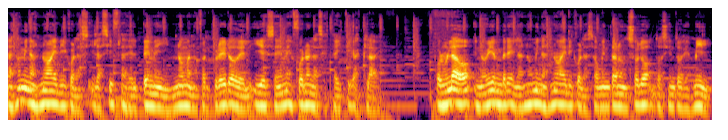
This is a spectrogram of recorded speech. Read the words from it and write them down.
las nóminas no agrícolas y las cifras del PMI no manufacturero del ISM fueron las estadísticas clave. Por un lado, en noviembre las nóminas no agrícolas aumentaron solo 210.000.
